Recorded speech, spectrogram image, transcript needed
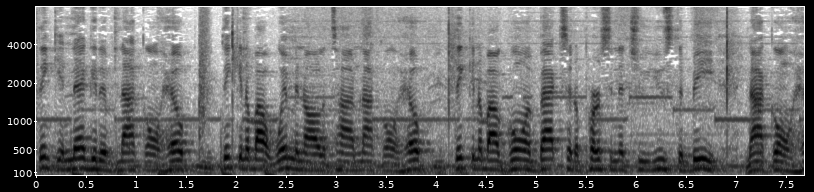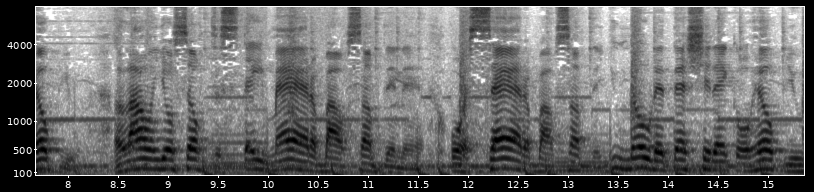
Thinking negative not gonna help you. Thinking about women all the time not gonna help you. Thinking about going back to the person that you used to be not gonna help you. Allowing yourself to stay mad about something and, or sad about something, you know that that shit ain't gonna help you.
